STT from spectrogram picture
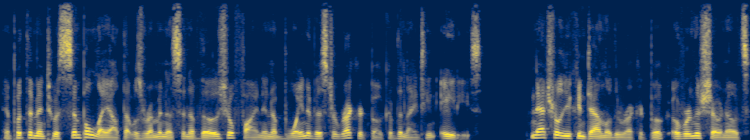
and put them into a simple layout that was reminiscent of those you'll find in a Buena Vista record book of the 1980s. Naturally, you can download the record book over in the show notes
